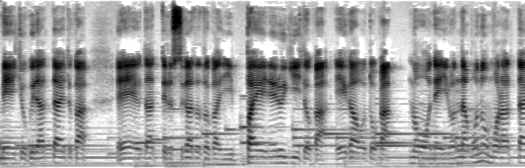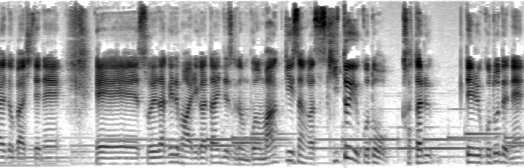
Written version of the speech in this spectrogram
名曲だったりとか、えー、歌ってる姿とかにいっぱいエネルギーとか笑顔とかもうねいろんなものをもらったりとかしてね、えー、それだけでもありがたいんですけどもこのマッキーさんが好きということを語るってることでね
